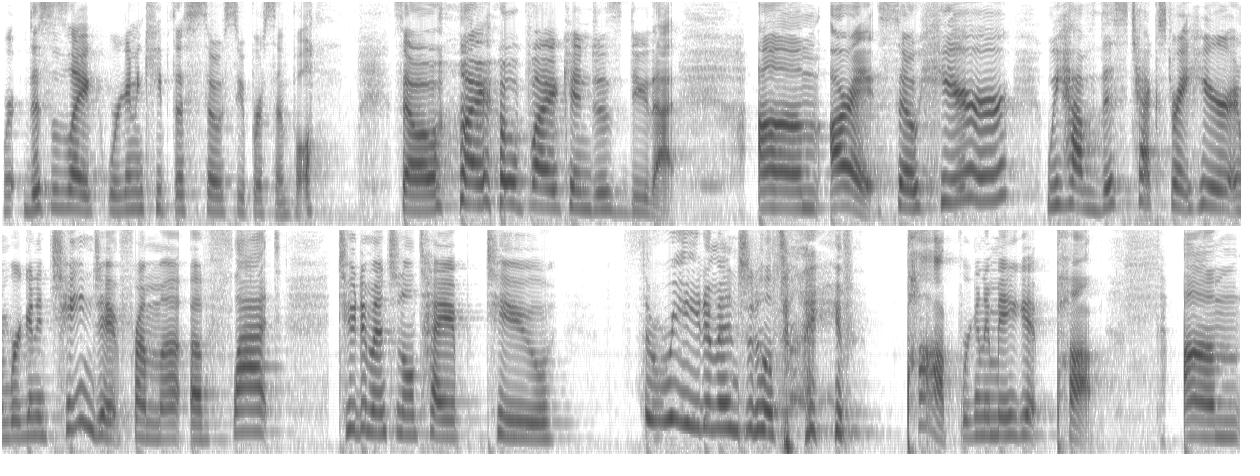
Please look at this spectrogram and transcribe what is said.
We're, this is like, we're gonna keep this so super simple. So I hope I can just do that. Um, all right, so here we have this text right here, and we're gonna change it from a, a flat two-dimensional type to three-dimensional type pop. We're gonna make it pop. Um,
